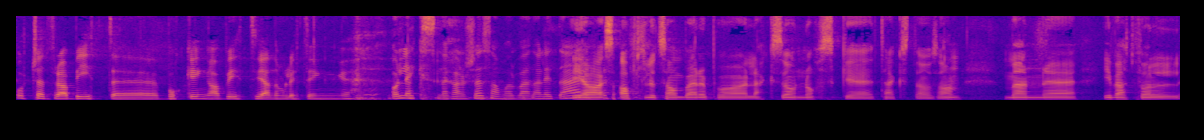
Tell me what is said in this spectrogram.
Bortsett fra beat, uh, booking av beat gjennomlytting. Og leksene, kanskje? Samarbeida litt der? Ja, absolutt samarbeide på lekser og norske tekster og sånn. Men eh, i hvert fall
